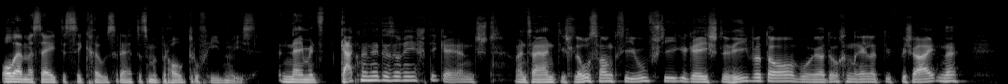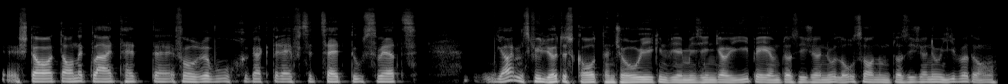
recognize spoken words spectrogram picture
auch wenn man sagt, es sei keine Ausrede, dass man überhaupt darauf hinweist nehmen die Gegner nicht so richtig ernst. Wenn sie eigentlich Lausanne war, aufsteigen, ist der River da, wo ja doch einen relativ bescheidenen äh, Start angelegt hat äh, vor einer Woche gegen der FCZ auswärts. Ja, ich habe das Gefühl, ja, das geht dann schon irgendwie. Wir sind ja IB und das ist ja nur Lausanne und das ist ja nur Iver da.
